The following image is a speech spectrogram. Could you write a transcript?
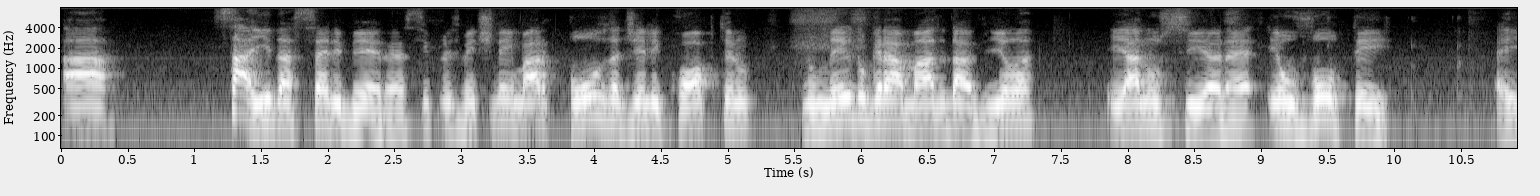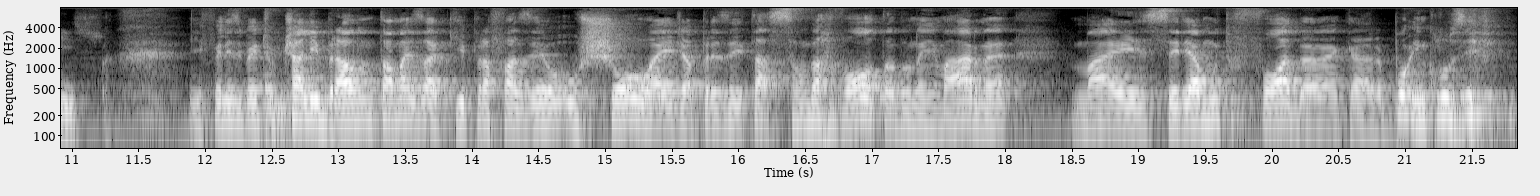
a sair da Série B, né? Simplesmente Neymar pousa de helicóptero no meio do gramado da Vila e anuncia, né? Eu voltei. É isso. Infelizmente é o Charlie Brown não está mais aqui para fazer o show aí de apresentação da volta do Neymar, né? Mas seria muito foda, né, cara? Pô, inclusive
